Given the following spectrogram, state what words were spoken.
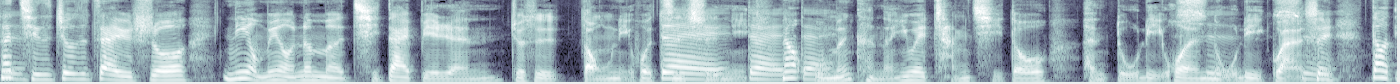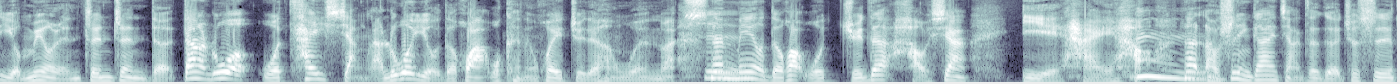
那其实就是在于说，你有没有那么期待别人就是懂你或支持你？那我们可能因为长期都很独立或者努力惯，所以到底有没有人真正的？当然，如果我猜想啦，如果有的话，我可能会觉得很温暖。那没有的话，我觉得好像。也还好。那老师，你刚才讲这个，就是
